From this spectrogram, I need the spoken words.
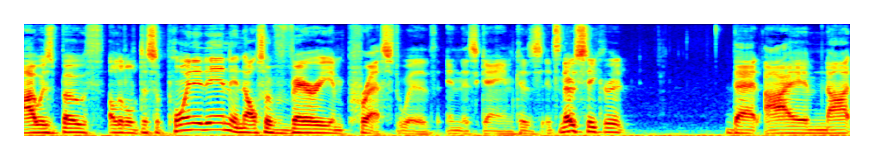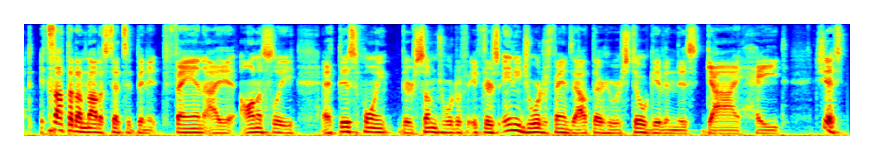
I was both a little disappointed in and also very impressed with in this game because it's no secret that I am not. It's not that I'm not a Stetson Bennett fan. I honestly, at this point, there's some Georgia. If there's any Georgia fans out there who are still giving this guy hate, just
